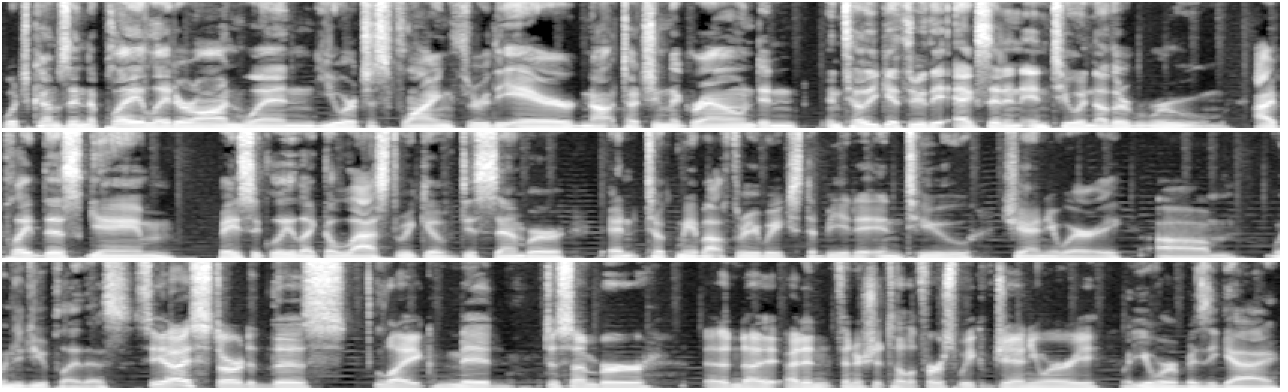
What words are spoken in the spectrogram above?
which comes into play later on when you are just flying through the air, not touching the ground, and until you get through the exit and into another room. I played this game basically like the last week of December, and it took me about three weeks to beat it into January. Um, when did you play this? See, I started this like mid December and I, I didn't finish it till the first week of January. But you were a busy guy.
